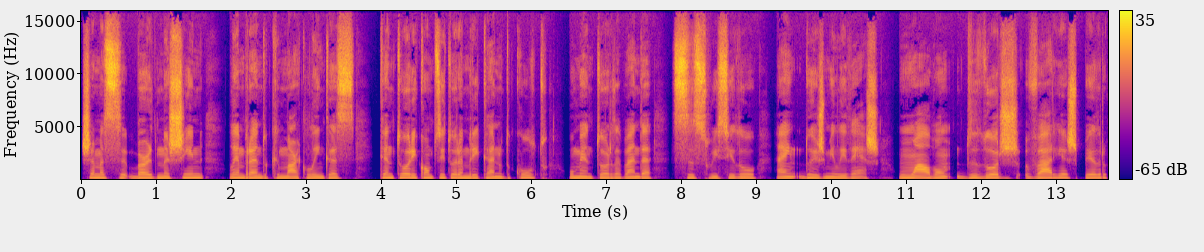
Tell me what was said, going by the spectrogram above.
chama-se Bird Machine, lembrando que Mark Linkous cantor e compositor americano de culto, o mentor da banda, se suicidou em 2010. Um álbum de dores várias, Pedro,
